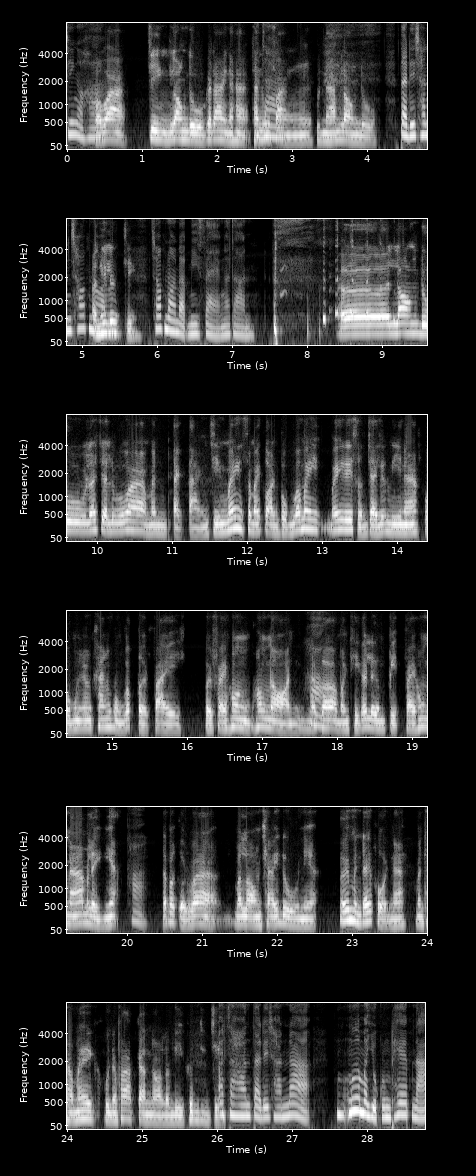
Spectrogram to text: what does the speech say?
จริงเหรอคะเพราะว่าจริงลองดูก็ได้นะฮะท่านผู้อาจารย์ฟังคุณน้ำลองดู แต่ดิฉันชอบนอันอนนี้เรื่องจริง ชอบนอนแบบมีแสงอาจารย์เออลองดูแล้วจะรู้ว่ามันแตกต่างจริงไหมสมัยก่อนผมก็ไม่ไม่ได้สนใจเรื่องนี้นะ ผมบางครั้งผมก็เปิดไฟ เปิดไฟห้องห้องนอน แล้วก็บางทีก็เริ่มปิดไฟห้องน้ำอะไรอย่างเงี้ยค่ะ แล้วปรากฏว่ามาลองใช้ดูเนี่ย เอ้ยมันได้ผลนะ มันทำให้คุณภาพการนอนเราดีขึ้นจริงอาจารย์แต่ดิฉันน่ะ เมื่อมาอยู่กรุงเทพนะ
